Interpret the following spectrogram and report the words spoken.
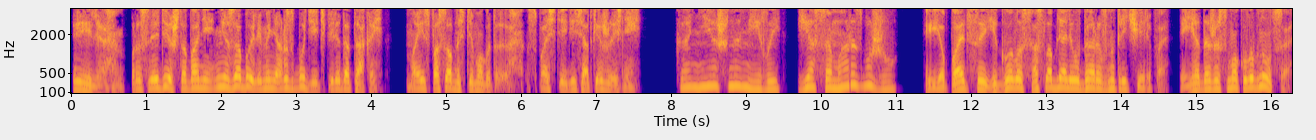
«Иля, проследи, чтобы они не забыли меня разбудить перед атакой. Мои способности могут э, спасти десятки жизней». «Конечно, милый, я сама разбужу». Ее пальцы и голос ослабляли удары внутри черепа, и я даже смог улыбнуться.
